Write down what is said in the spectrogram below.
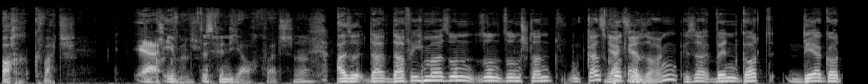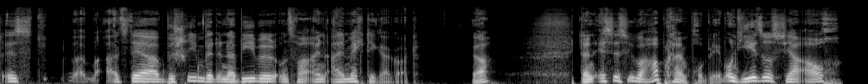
ach Quatsch. Ja, eben. Das finde ich auch Quatsch. Ne? Also da darf ich mal so ein so so ein Stand ganz Ja, kurz nur gern. sagen, ist er, wenn Gott der Gott ist, als der beschrieben wird in der Bibel, und zwar ein allmächtiger Gott, ja, dann ist es überhaupt kein Problem. Und Jesus ja auch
